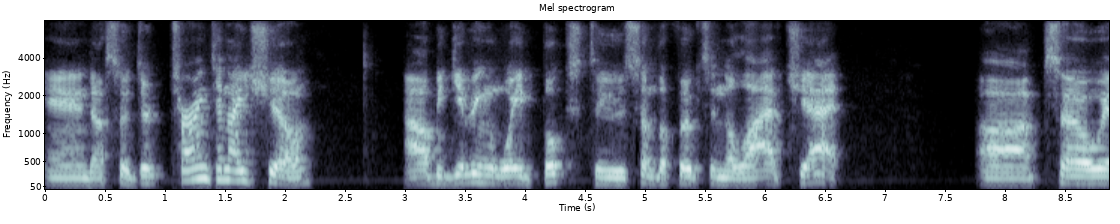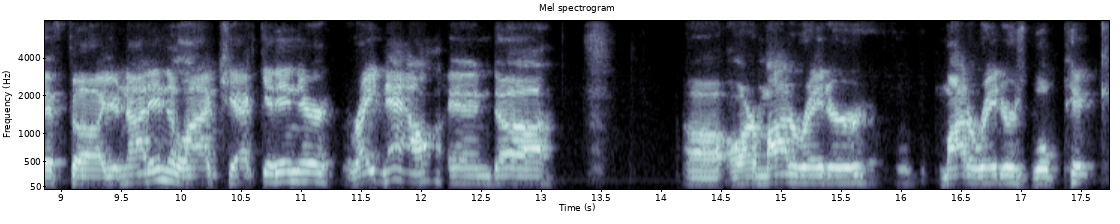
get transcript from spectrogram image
And uh, so during tonight's show, I'll be giving away books to some of the folks in the live chat. Uh, so if uh, you're not in the live chat, get in there right now and uh, our moderator moderators will pick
